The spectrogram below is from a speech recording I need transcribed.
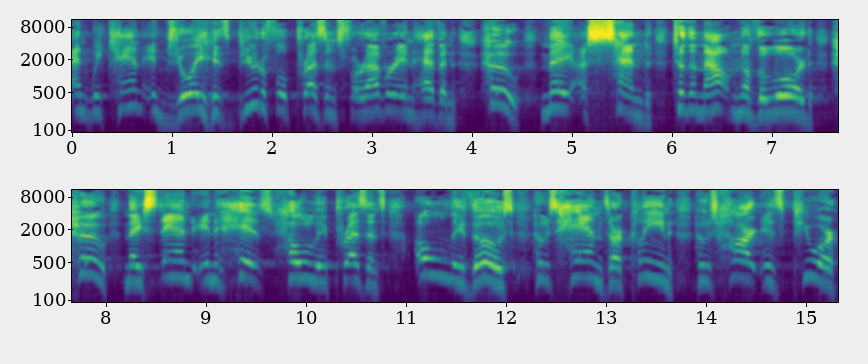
and we can't enjoy His beautiful presence forever in heaven. Who may ascend to the mountain of the Lord? Who may stand in His holy presence? Only those whose hands are clean, whose heart is pure,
